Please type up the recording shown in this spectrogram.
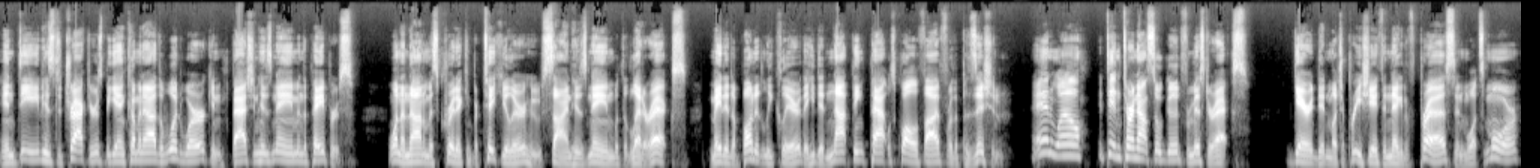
Indeed, his detractors began coming out of the woodwork and bashing his name in the papers. One anonymous critic in particular, who signed his name with the letter X, made it abundantly clear that he did not think Pat was qualified for the position. And well, it didn't turn out so good for Mr. X. Garrett didn't much appreciate the negative press, and what's more,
